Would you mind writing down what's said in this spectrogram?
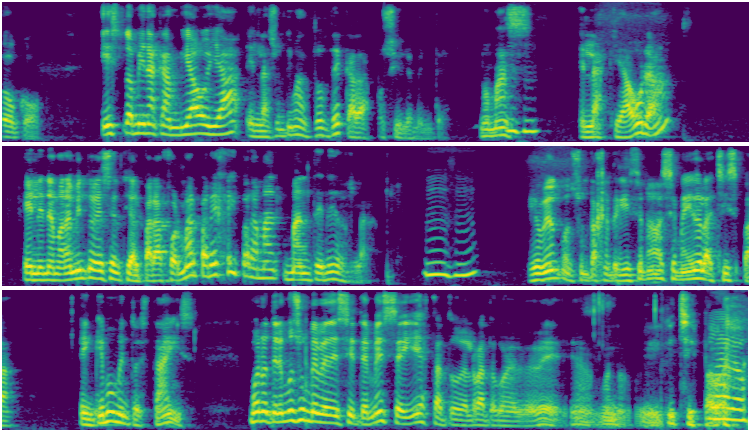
Loco. Esto también ha cambiado ya en las últimas dos décadas, posiblemente. No más. En las que ahora el enamoramiento es esencial para formar pareja y para mantenerla. Yo veo en consulta gente que dice, no, se me ha ido la chispa. ¿En qué momento estáis? Bueno, tenemos un bebé de siete meses y ella está todo el rato con el bebé. bueno, qué chispa. Claro.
